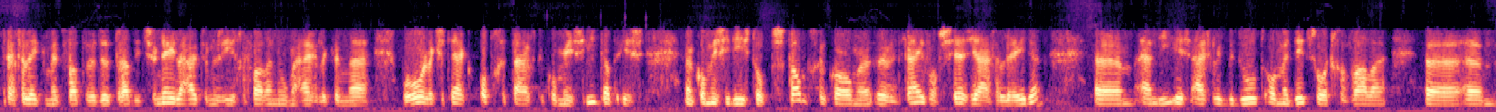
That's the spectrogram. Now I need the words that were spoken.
vergeleken met wat we de traditionele euthanasiegevallen noemen, eigenlijk een uh, behoorlijk sterk opgetuigde commissie. Dat is een commissie die is tot stand gekomen uh, vijf of zes jaar geleden. Um, en die is eigenlijk bedoeld om met dit soort gevallen um,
